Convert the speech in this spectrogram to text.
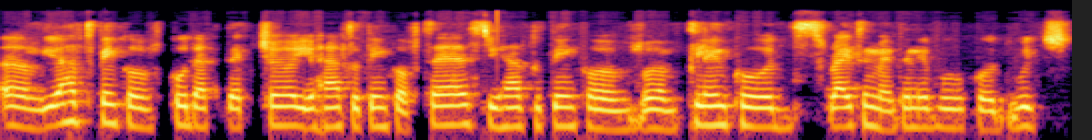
um, you have to think of code architecture, you have to think of tests, you have to think of um, clean codes, writing maintainable code, which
